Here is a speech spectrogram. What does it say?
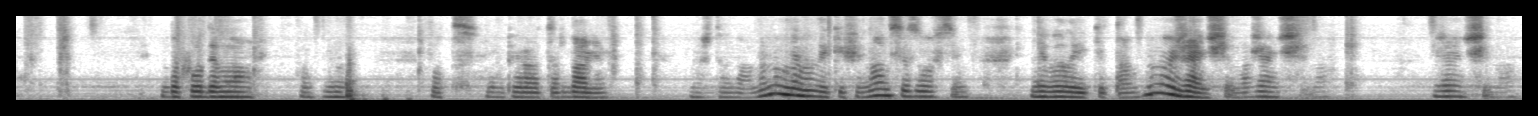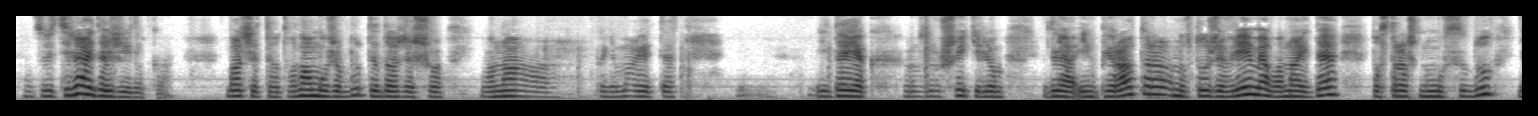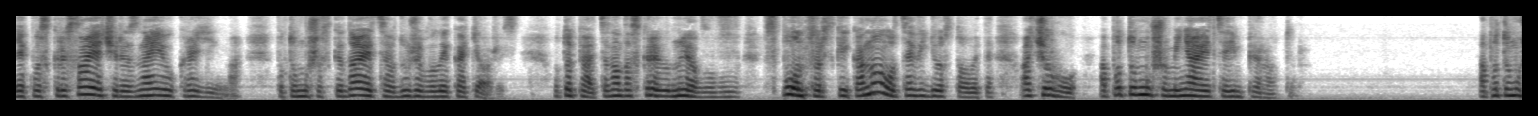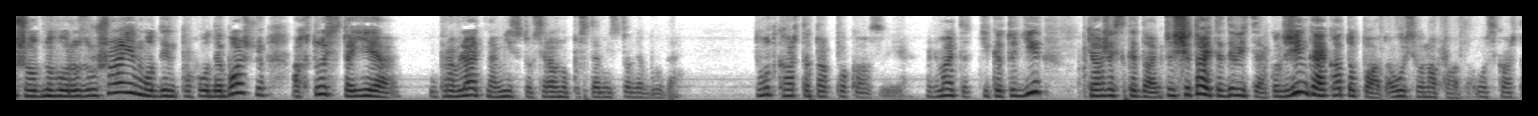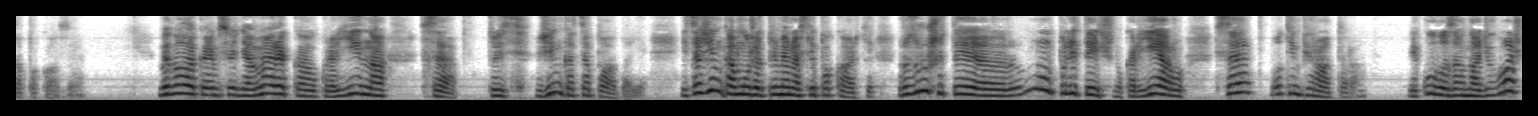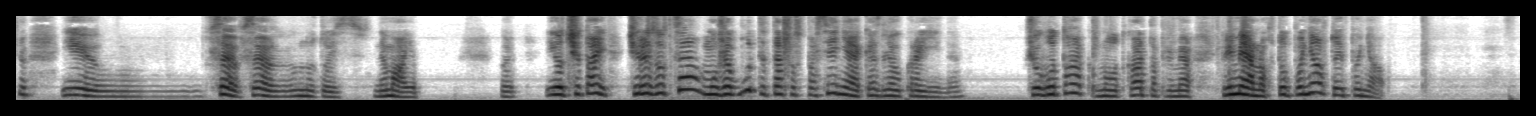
доходимо, от, імператор далі між нами. Ну, невеликі фінанси зовсім, невеликі там. Ну, і женщина, женщина, женщина. От звідсіля йде жінка. Бачите, от вона може бути навіть, що вона, розумієте, йде як розрушителем для імператора, але в то же время вона йде по страшному суду, як воскресає через неї Україна, тому що скидається дуже велика тяжесть. От опять, це треба скри... ну, як, в спонсорський канал це відео ставити. А чого? А тому, що міняється імператор. А тому, що одного розрушаємо, один проходить башню, а хтось стає управляти на місто, все одно пусте місто не буде. От карта так показує. Понимаєте? Тільки тоді тяжесть скидаємо. Тобто, считайте, дивіться, як от жінка, яка то пада, ось вона пада, ось карта показує. Ми балакаємо сьогодні Америка, Україна, все. Тобто жінка ця падає. І ця жінка може, примерно, якщо по карті, розрушити ну, політичну кар'єру, все от імператора, якого загнать в башню, і все, все, ну, тобто, немає. І от читай, через оце може бути те, що спасіння якесь для України. Чого так? Ну, от карта, пример, примерно, хто поняв, той поняв.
